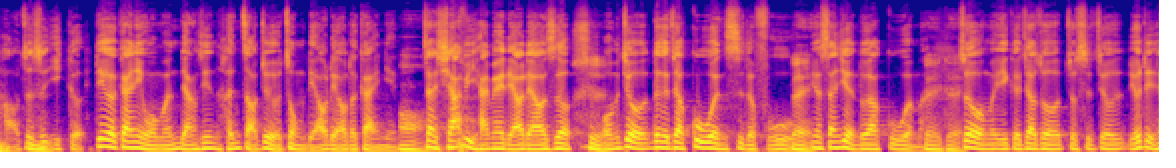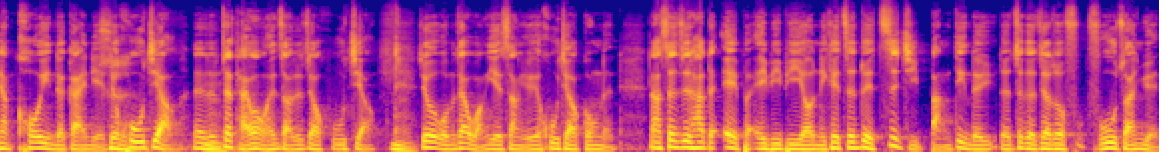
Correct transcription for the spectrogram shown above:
好，这是一个。第二个概念，我们良心很早就有这种聊聊的概念。在虾米还没聊聊的时候，我们就那个叫顾问式的。服务，对，因为三星很多要顾问嘛，对对，所以我们一个叫做就是就有点像 call in 的概念，就呼叫。那在台湾我很早就叫呼叫，嗯，就我们在网页上有一个呼叫功能，那甚至它的 app app 哦，你可以针对自己绑定的的这个叫做服服务专员，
